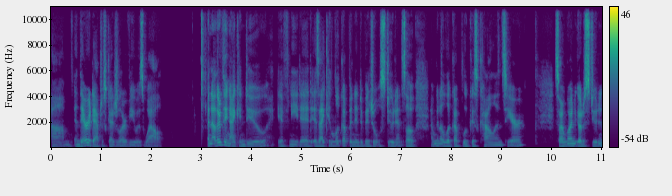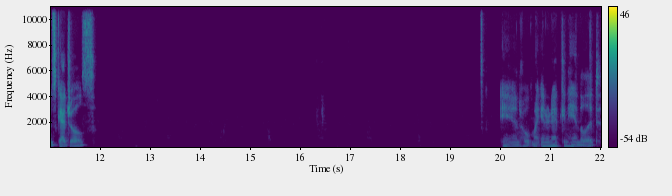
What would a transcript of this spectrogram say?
um, in their adaptive scheduler view as well. Another thing I can do if needed is I can look up an individual student. So I'm going to look up Lucas Collins here. So I'm going to go to student schedules. And hope my internet can handle it.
